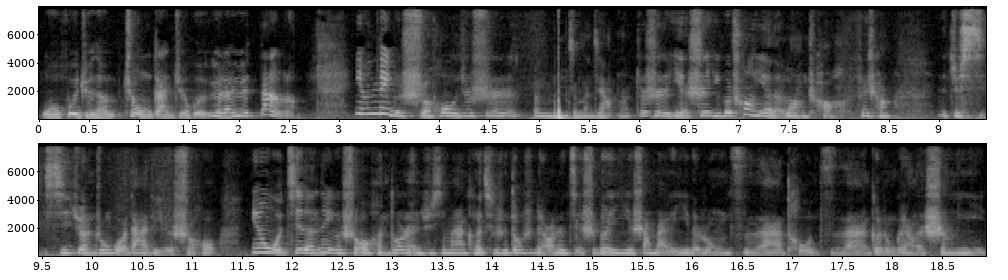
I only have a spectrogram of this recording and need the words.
我会觉得这种感觉会越来越淡了，因为那个时候就是，嗯，怎么讲呢？就是也是一个创业的浪潮，非常就席席卷中国大地的时候。因为我记得那个时候，很多人去星巴克，其实都是聊着几十个亿、上百个亿的融资啊、投资啊，各种各样的生意，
